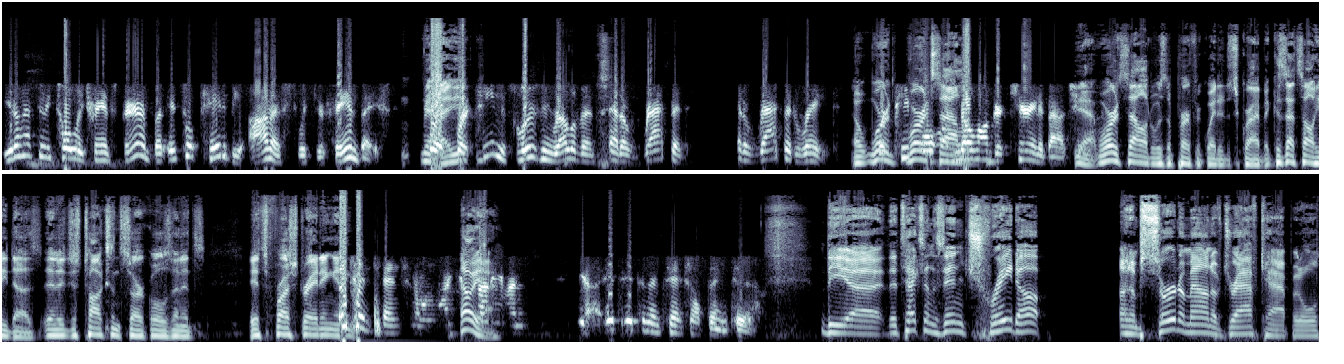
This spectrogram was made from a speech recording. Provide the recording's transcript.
you don't have to be totally transparent, but it's okay to be honest with your fan base. Yeah, for, you- for a team that's losing relevance at a rapid at a rapid rate. Uh, word- people word are salad. no longer caring about you. Yeah, word salad was a perfect way to describe it because that's all he does, and it just talks in circles, and it's it's frustrating. And It's intentional. Like, Oh, it's yeah. not even, yeah, it, it's an intentional thing too. The uh, the Texans then trade up an absurd amount of draft capital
